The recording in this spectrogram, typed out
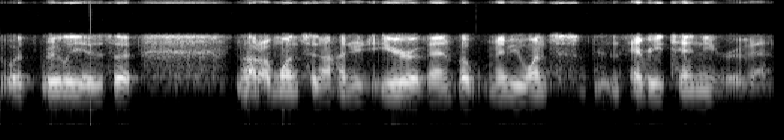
what really is a not a once in a hundred year event, but maybe once in every ten year event.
